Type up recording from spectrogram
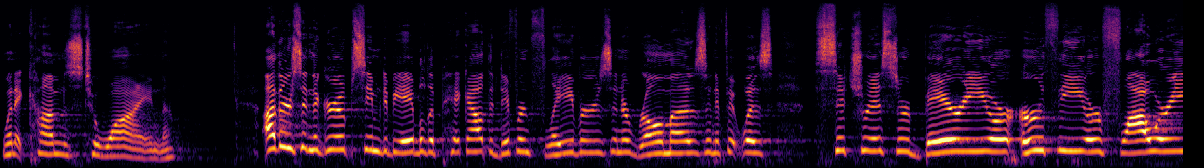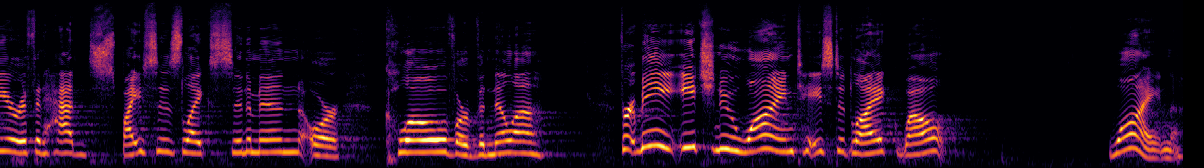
when it comes to wine. Others in the group seemed to be able to pick out the different flavors and aromas, and if it was citrus or berry or earthy or flowery, or if it had spices like cinnamon or clove or vanilla. For me, each new wine tasted like, well, wine.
